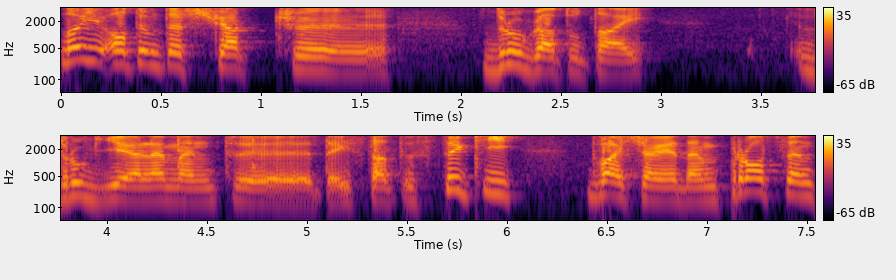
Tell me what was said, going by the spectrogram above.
No i o tym też świadczy druga tutaj, drugi element tej statystyki. 21%.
